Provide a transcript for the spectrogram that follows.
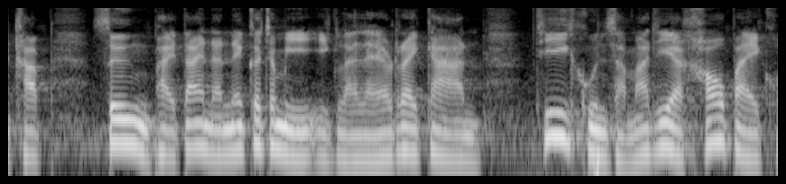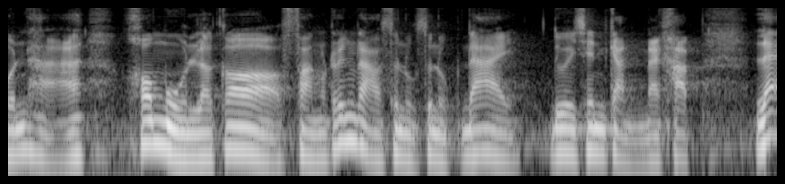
นะครับซึ่งภายใต้นั้นเนี่ยก็จะมีอีกหลาย ๆ รายการที่คุณสามารถที่จะเข้าไปค้นหาข้อมูลแล้วก็ฟังเรื่องราวสนุก ๆ ได้ด้วยเช่นกันนะครับ และ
